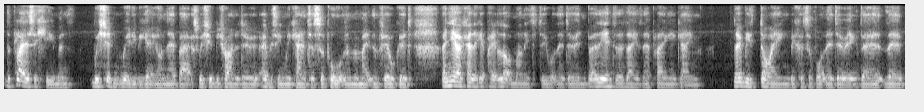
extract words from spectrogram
the players are human. We shouldn't really be getting on their backs. We should be trying to do everything we can to support them and make them feel good. And yeah, okay, they get paid a lot of money to do what they're doing, but at the end of the day, they're playing a game. Nobody's dying because of what they're doing. They're they're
